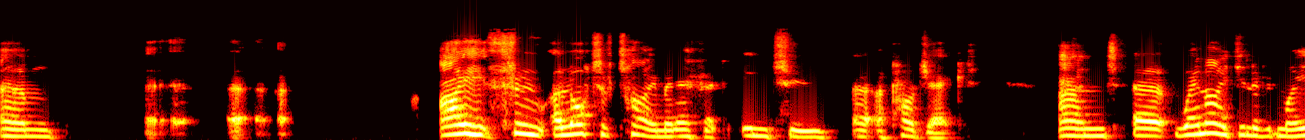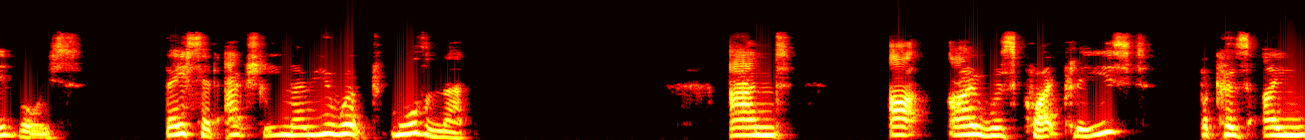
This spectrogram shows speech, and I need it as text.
um, uh, uh, I threw a lot of time and effort into a, a project, and uh, when I delivered my invoice, they said, "Actually, no, you worked more than that," and I, I was quite pleased because I,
